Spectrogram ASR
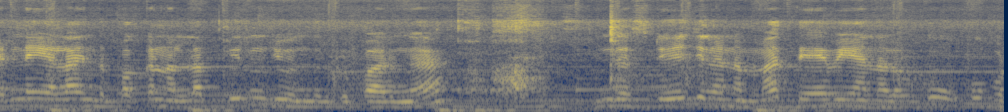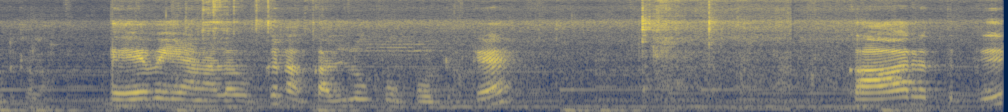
எண்ணெயெல்லாம் இந்த பக்கம் நல்லா பிரிஞ்சு வந்திருக்கு பாருங்கள் இந்த ஸ்டேஜில் நம்ம தேவையான அளவுக்கு உப்பு போட்டுக்கலாம். தேவையான அளவுக்கு நான் கல் உப்பு போட்டிருக்கேன். காரத்துக்கு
